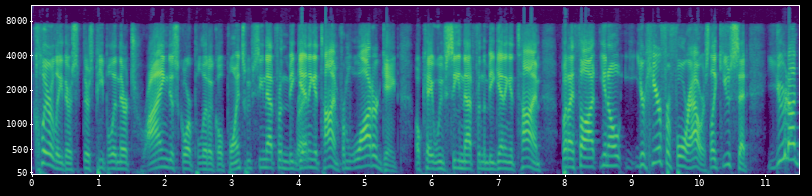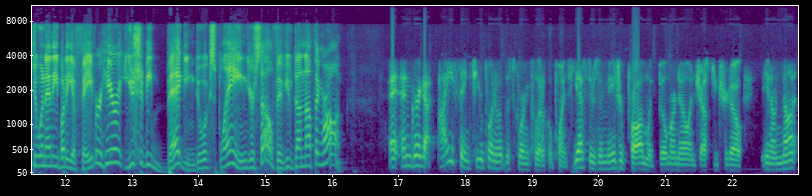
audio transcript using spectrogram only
clearly there's there's people in there trying to score political points. We've seen that from the beginning right. of time, from Watergate. Okay, we've seen that from the beginning of time. But I thought, you know, you're here for four hours, like you said. You're not doing anybody a favor here. You should be begging to explain yourself if you've done nothing wrong. And, and Greg, I think to your point about the scoring political points, yes, there's a major problem with Bill Morneau and Justin Trudeau. You know, not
